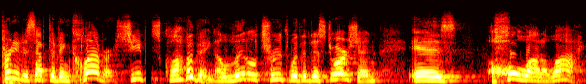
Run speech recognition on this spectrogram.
Pretty deceptive and clever. Sheep's clothing, a little truth with a distortion, is a whole lot of lie.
